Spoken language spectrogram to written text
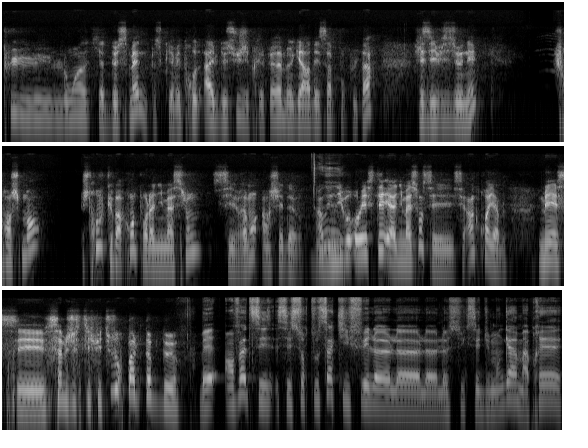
plus loin qu'il y a deux semaines parce qu'il y avait trop de hype dessus. J'ai préféré me garder ça pour plus tard. Je les ai visionnés. Franchement, je trouve que par contre pour l'animation, c'est vraiment un chef-d'œuvre. Ah oui, oui. Niveau OST et animation, c'est incroyable. Mais c'est ça me justifie toujours pas le top 2. Mais en fait, c'est surtout ça qui fait le, le, le- le succès du manga. Mais après,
